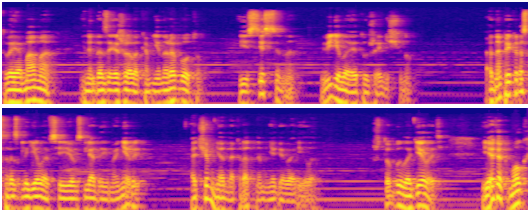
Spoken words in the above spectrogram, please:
Твоя мама иногда заезжала ко мне на работу и, естественно, видела эту женщину. Она прекрасно разглядела все ее взгляды и манеры, о чем неоднократно мне говорила. Что было делать? Я как мог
